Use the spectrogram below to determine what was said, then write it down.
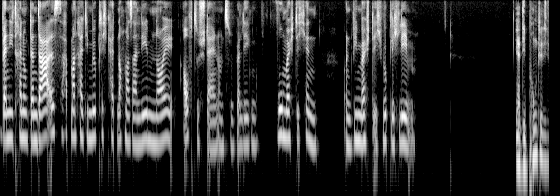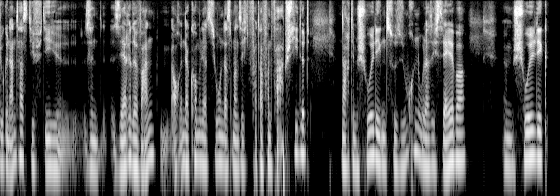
wenn die Trennung dann da ist, hat man halt die Möglichkeit, nochmal sein Leben neu aufzustellen und zu überlegen, wo möchte ich hin und wie möchte ich wirklich leben. Ja, die Punkte, die du genannt hast, die, die sind sehr relevant, auch in der Kombination, dass man sich davon verabschiedet, nach dem Schuldigen zu suchen oder sich selber ähm, schuldig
